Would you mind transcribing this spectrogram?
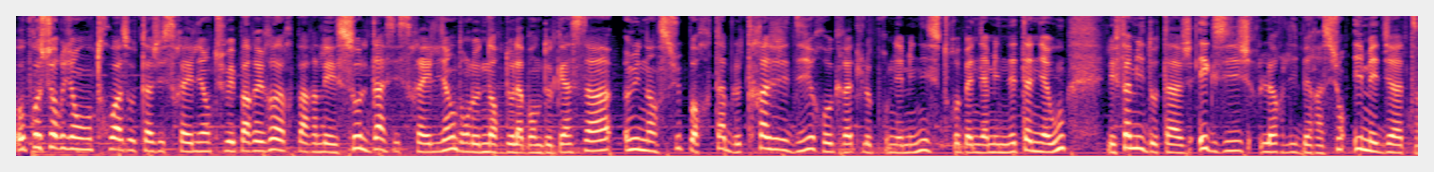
Au Proche-Orient, trois otages israéliens tués par erreur par les soldats israéliens dans le nord de la bande de Gaza. Une insupportable tragédie, regrette le Premier ministre Benjamin Netanyahou. Les familles d'otages exigent leur libération immédiate.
